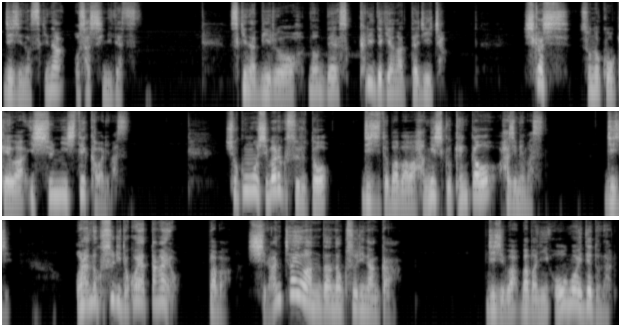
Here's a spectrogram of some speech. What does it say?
じじの好きなお刺身です。好きなビールを飲んですっかり出来上がったじいちゃん。しかし、その光景は一瞬にして変わります。食後しばらくすると、じじとばばは激しく喧嘩を始めます。じじ、おらの薬どこやったがよ？ばば、知らんちゃよ、あんたの薬なんか。じじはばばに大声で怒鳴る。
